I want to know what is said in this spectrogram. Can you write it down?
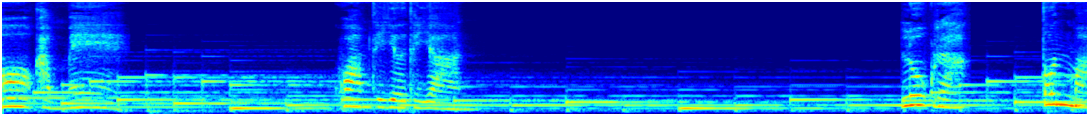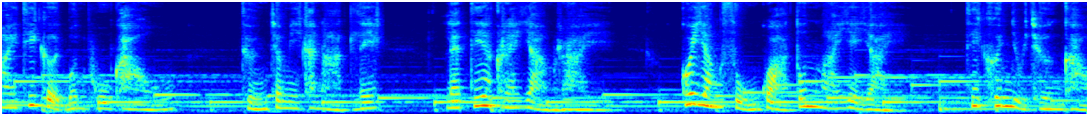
พ่อคำแม่ ความทะเยอทะยาน ลูกรัก ต้นไม้ที่เกิดบนภูเขา ถึงจะมีขนาดเล็ก และเตี้ยแคระอย่างไร ก็ยังสูงกว่าต้นไม้ใหญ่ ๆ ที่ขึ้นอยู่เชิงเขา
